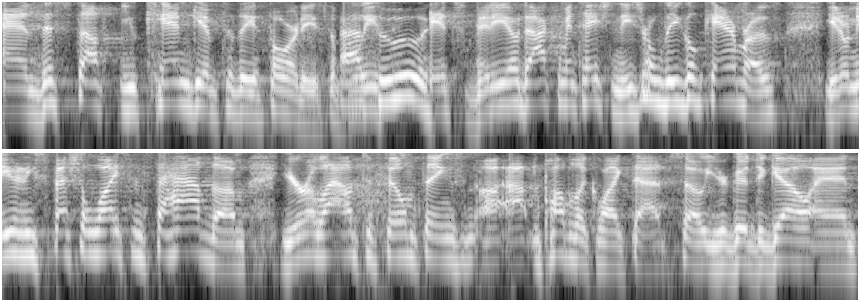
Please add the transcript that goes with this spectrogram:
And this stuff you can give to the authorities, the police. Absolutely. It's video documentation. These are legal cameras. You don't need any special license to have them. You're allowed to film things uh, out in public like that. So you're good to go. And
